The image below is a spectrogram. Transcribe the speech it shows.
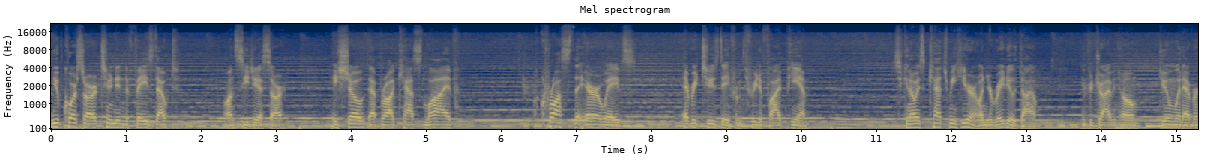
You, of course, are tuned into Phased Out on CJSR, a show that broadcasts live across the airwaves every Tuesday from 3 to 5 p.m. So you can always catch me here on your radio dial. If you're driving home, doing whatever,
